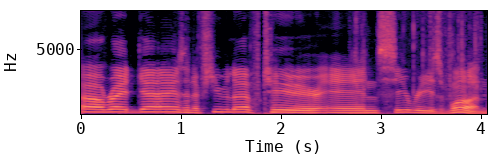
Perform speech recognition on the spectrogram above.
All right, guys, and a few left here in Series 1.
